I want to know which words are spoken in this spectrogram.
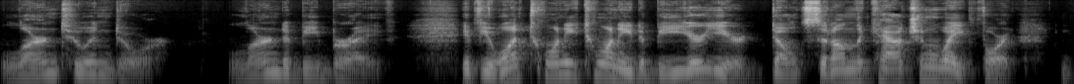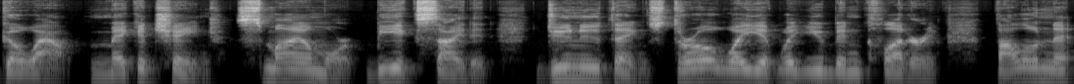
learn to endure. Learn to be brave. If you want 2020 to be your year, don't sit on the couch and wait for it. Go out, make a change, smile more, be excited, do new things, throw away what you've been cluttering, follow ne-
